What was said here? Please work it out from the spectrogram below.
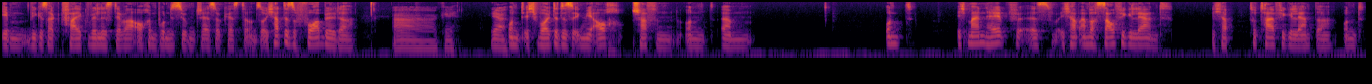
eben, wie gesagt, Falk Willis, der war auch im Bundesjugend-Jazzorchester und so. Ich hatte so Vorbilder. Ah, okay. Ja. Und ich wollte das irgendwie auch schaffen. Und, ähm, und ich meine, hey, es, ich habe einfach sau viel gelernt. Ich habe total viel gelernt da. Und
